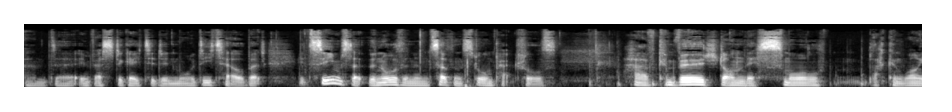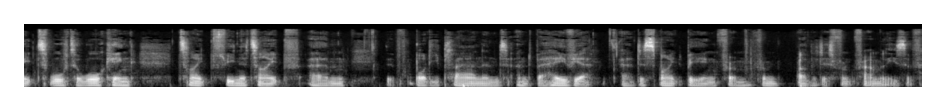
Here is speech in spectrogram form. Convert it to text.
and uh, investigated in more detail, but it seems that the northern and southern storm petrels have converged on this small black and white water walking type phenotype um, body plan and and behaviour, uh, despite being from from rather different families of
